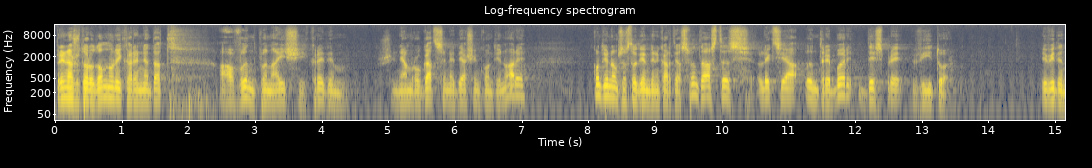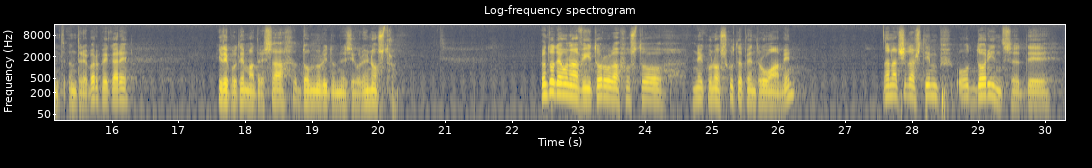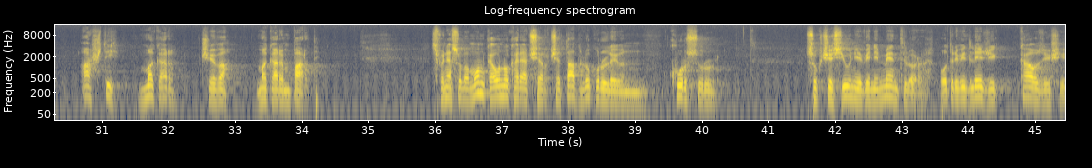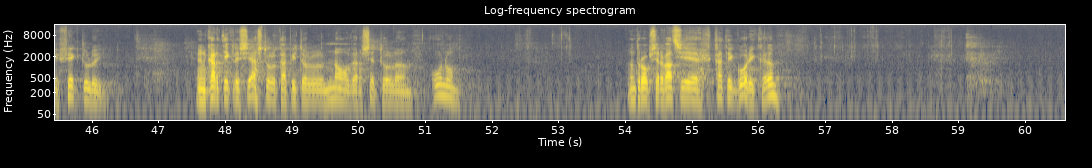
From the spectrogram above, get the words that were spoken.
Prin ajutorul Domnului care ne-a dat având până aici și credem și ne-am rugat să ne dea și în continuare, continuăm să studiem din Cartea Sfântă, astăzi lecția întrebări despre viitor. Evident, întrebări pe care le putem adresa Domnului Dumnezeului nostru. Întotdeauna viitorul a fost o necunoscută pentru oameni, dar în același timp o dorință de a ști măcar ceva, măcar în parte. Spunea Solomon ca unul care a cercetat lucrurile în cursul succesiunii evenimentelor, potrivit legii cauzei și efectului, în cartea Eclesiastul, capitolul 9, versetul 1, într-o observație categorică,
